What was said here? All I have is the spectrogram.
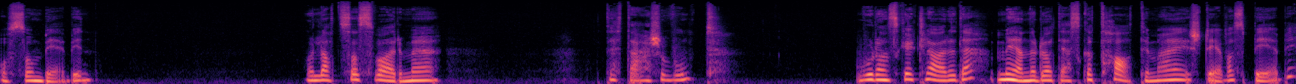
også om babyen og Latza svarer med Dette er så vondt. Hvordan skal jeg klare det? Mener du at jeg skal ta til meg Stevas baby?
